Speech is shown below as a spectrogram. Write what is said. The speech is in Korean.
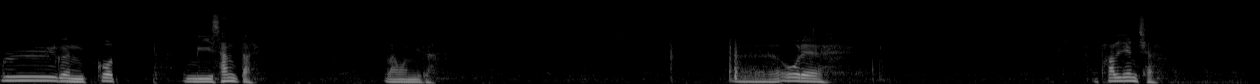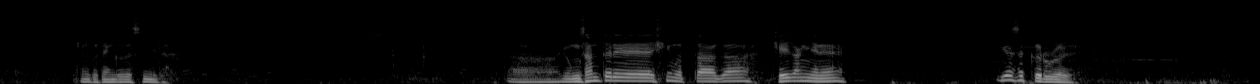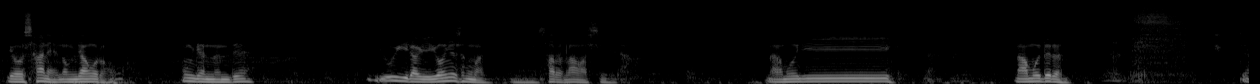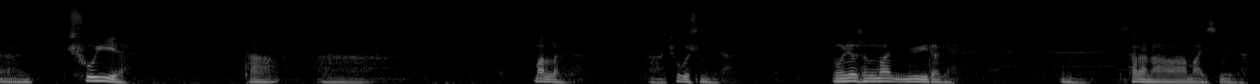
붉은 꽃 미산딸 나무입니다. 어, 올해 한 8년 차 정도 된 것 같습니다. 아, 용산들에 심었다가 재작년에 여섯 그루를 요 산에 농장으로 옮겼는데 유일하게 이 녀석만 음, 살아남았습니다. 나머지 나무들은 어, 추위에 다 아, 말라서 아, 죽었습니다. 이 녀석만 유일하게 지금 살아남아 있습니다.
